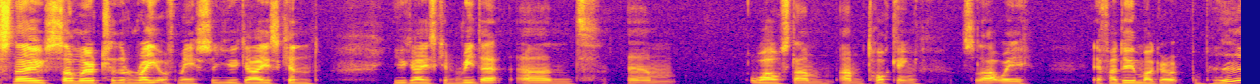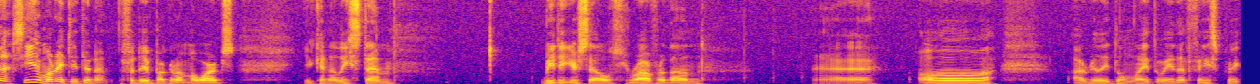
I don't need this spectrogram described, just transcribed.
Snow somewhere to the right of me so you guys can you guys can read it and um whilst I'm I'm talking so that way if I do mugger up see I'm already doing it. If I do bugger up my words you can at least um read it yourselves rather than uh, oh I really don't like the way that Facebook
